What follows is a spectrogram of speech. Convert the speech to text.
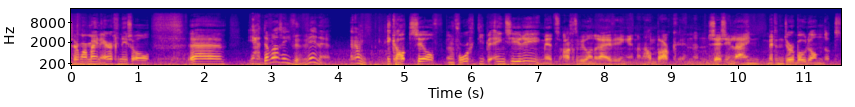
zeg maar, mijn ergernis al. Uh, ja, dat was even wennen. Ik had zelf een vorige type 1 serie met achterwielaandrijving en een handbak en een 6 in lijn met een turbo dan. Dat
